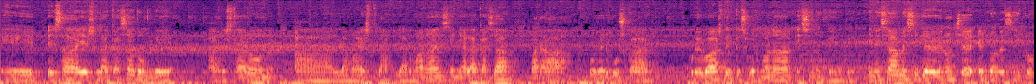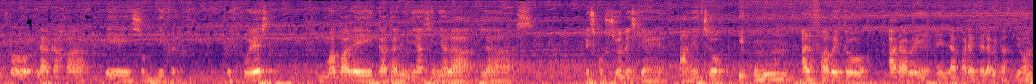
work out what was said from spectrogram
Eh, esa es la casa donde arrestaron a la maestra. La hermana enseña la casa para poder buscar pruebas de que su hermana es inocente. En esa mesilla de noche es donde se encontró la caja de somníferos. Después, un mapa de Cataluña señala las excursiones que han hecho y un alfabeto árabe en la pared de la habitación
